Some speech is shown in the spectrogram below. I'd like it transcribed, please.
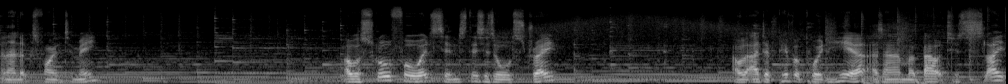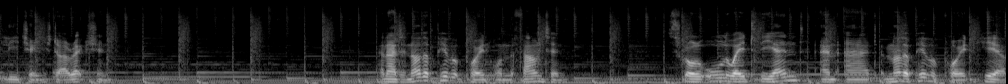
And that looks fine to me. I will scroll forward since this is all straight. I will add a pivot point here as I am about to slightly change direction and add another pivot point on the fountain. Scroll all the way to the end and add another pivot point here.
